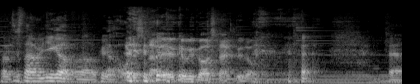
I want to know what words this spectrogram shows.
Nå, det snakker vi ikke om. Okay. Ja, det, snakker, det kan vi godt snakke lidt om. Ja.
